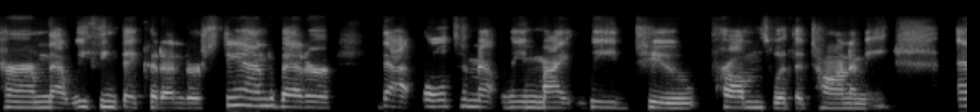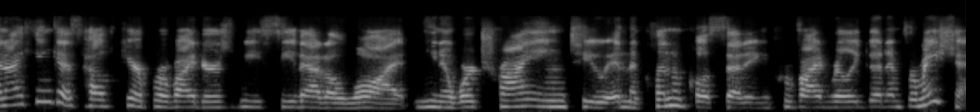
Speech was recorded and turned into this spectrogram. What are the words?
term that we think they could understand better that ultimately might lead to problems with autonomy. And I think as healthcare providers, we see that a lot. You know, we're trying to, in the clinical setting, provide really good information.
